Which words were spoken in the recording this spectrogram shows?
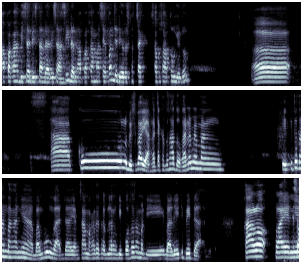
apakah bisa distandarisasi dan apakah Mas Evan jadi harus ngecek satu-satu gitu? Eh, aku lebih suka ya ngecek satu-satu karena memang itu tantangannya bambu nggak ada yang sama kan kita bilang di Poso sama di Bali aja beda gitu. Kalau kliennya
